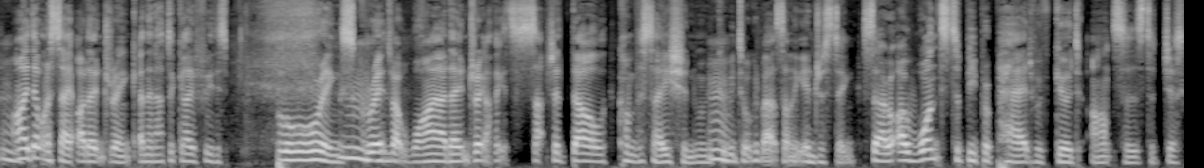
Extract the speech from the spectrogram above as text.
Mm. I don't want to say I don't drink and then have to go through this boring script about why I don't drink. I think it's such a dull conversation when we could be talking about something interesting. So I want to be prepared with good answers to just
